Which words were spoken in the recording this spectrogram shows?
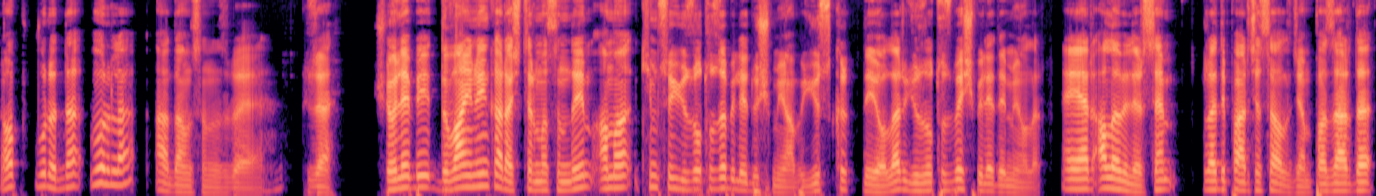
Hop burada vur la. Adamsınız be. Güzel. Şöyle bir Divine Ring araştırmasındayım ama kimse 130'a bile düşmüyor abi. 140 diyorlar, 135 bile demiyorlar. Eğer alabilirsem Radi parçası alacağım. Pazarda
